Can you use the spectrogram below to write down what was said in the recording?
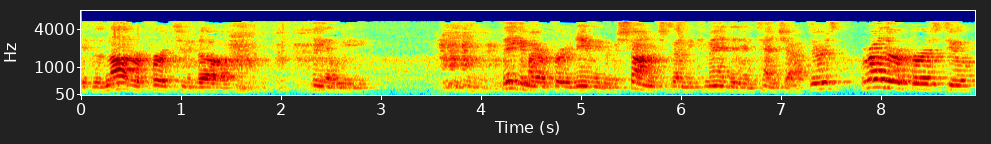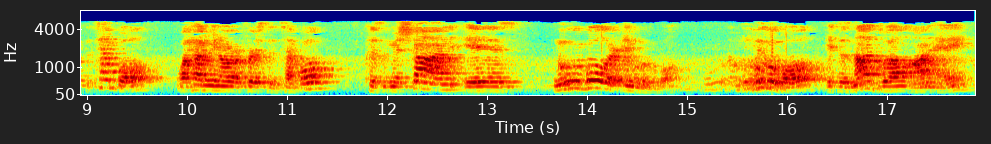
it does not refer to the thing that we think it might refer to, namely the Mishkan, which is going to be commanded in 10 chapters, but rather refers to the temple. Well, how do we know it refers to the temple? Because the Mishkan is movable or immovable? Movable. It does not dwell on a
